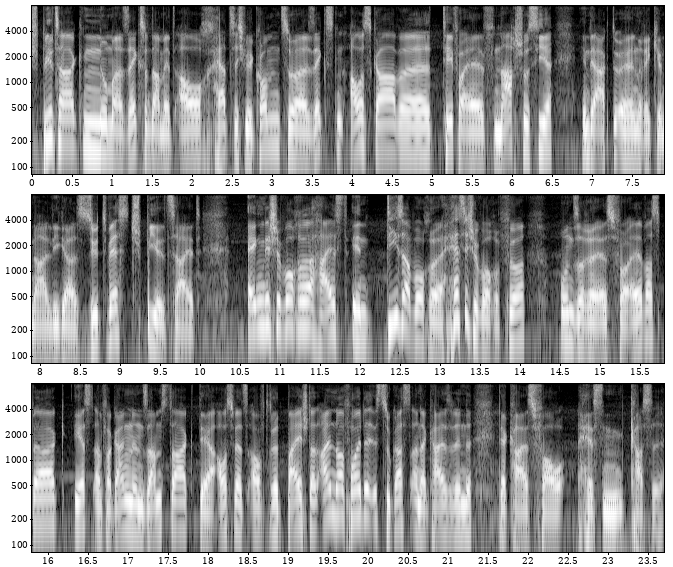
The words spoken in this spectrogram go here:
Spieltag Nummer 6 und damit auch herzlich willkommen zur sechsten Ausgabe TV11 Nachschuss hier in der aktuellen Regionalliga Südwest Spielzeit. Englische Woche heißt in dieser Woche hessische Woche für unsere SV Elversberg. Erst am vergangenen Samstag der Auswärtsauftritt bei Stadt Allendorf. Heute ist zu Gast an der Kaiserlinde der KSV Hessen-Kassel.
